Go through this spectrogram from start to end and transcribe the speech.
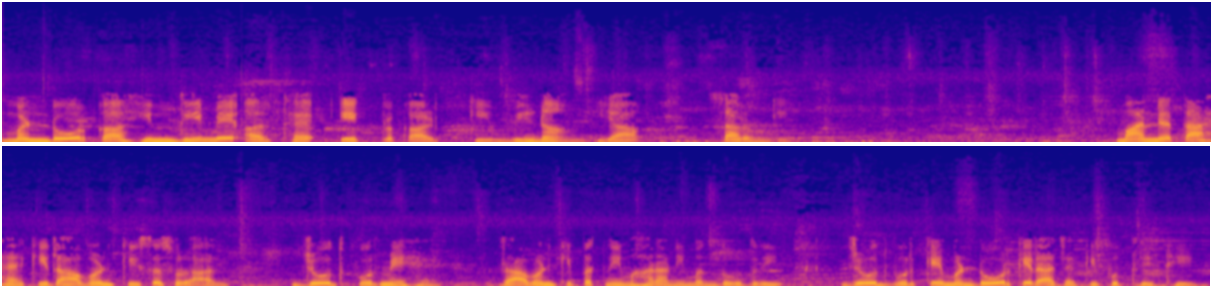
मंडोर का हिंदी में अर्थ है एक प्रकार की वीणा या सारंगी। मान्यता है कि रावण की ससुराल जोधपुर में है। रावण की पत्नी महारानी मंदोदरी जोधपुर के मंडोर के राजा की पुत्री थी।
